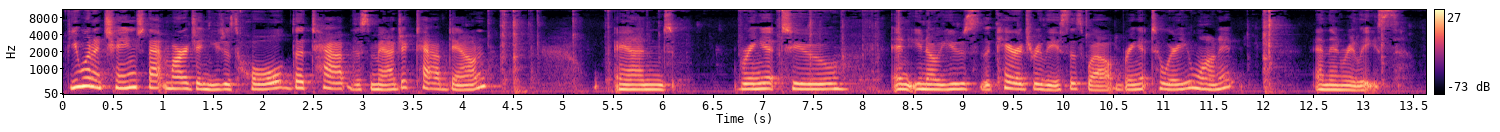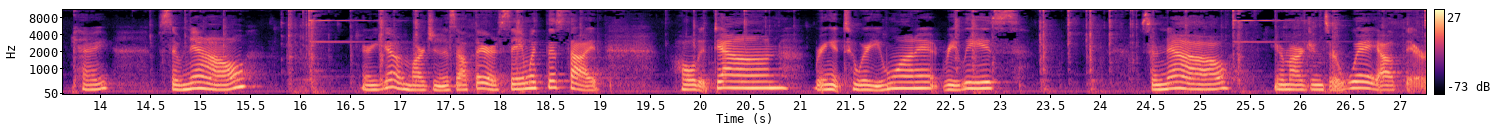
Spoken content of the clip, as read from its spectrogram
if you wanna change that margin, you just hold the tab, this magic tab down and bring it to, and you know, use the carriage release as well. Bring it to where you want it and then release, okay? So now, there you go, margin is out there. Same with this side. Hold it down, bring it to where you want it, release. So now your margins are way out there.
